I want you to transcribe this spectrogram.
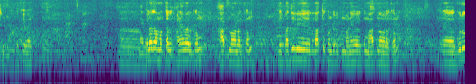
சொல்லுங்க. ஓகேவா உலக மக்கள் அனைவருக்கும் ஆத்ம வணக்கம். இந்த பதிவு பார்த்து கொண்டிருக்கும் அனைவருக்கும் ஆத்ம வணக்கம். குரு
